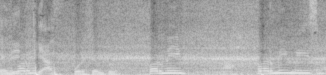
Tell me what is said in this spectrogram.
Edith Piaf, por ejemplo? Por mí, por mí mismo,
